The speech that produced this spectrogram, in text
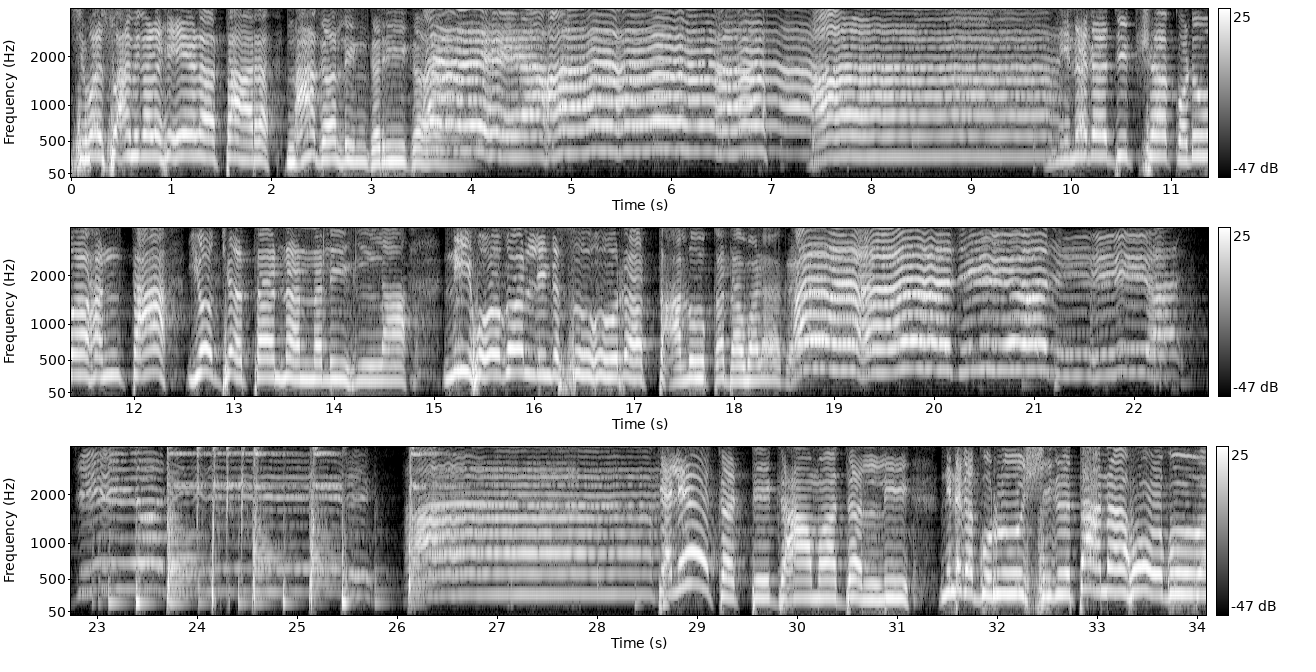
ಶಿವಸ್ವಾಮಿಗಳು ಹೇಳತಾರ ನಾಗಲಿಂಗರಿಗ ನಿನಗ ದೀಕ್ಷ ಕೊಡುವ ಹಂತ ಯೋಗ್ಯತ ನನ್ನಲ್ಲಿ ಇಲ್ಲ ನೀ ಹೋಗೋ ಲಿಂಗಸೂರ ತಾಲೂಕದ ಒಳಗ ಕಟ್ಟಿ ಗ್ರಾಮದಲ್ಲಿ ನಿನಗ ಗುರು ಸಿಗುತ್ತಾನ ಹೋಗುವ.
